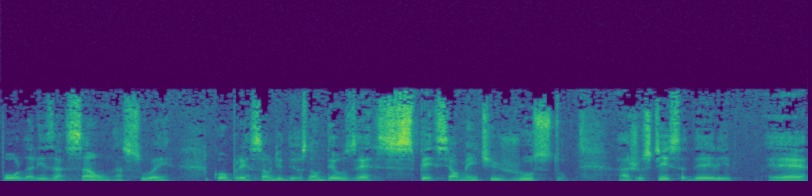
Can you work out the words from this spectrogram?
polarização na sua compreensão de Deus. Não, Deus é especialmente justo. A justiça dele é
